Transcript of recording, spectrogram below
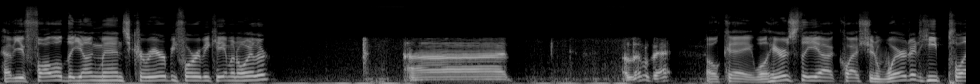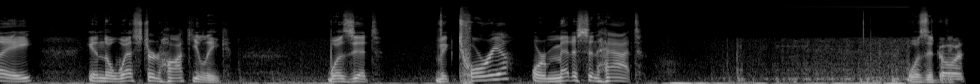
Have you followed the young man's career before he became an Oiler? Uh, a little bit. Okay. Well, here's the uh, question: Where did he play in the Western Hockey League? Was it Victoria or Medicine Hat? Was it? Go with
